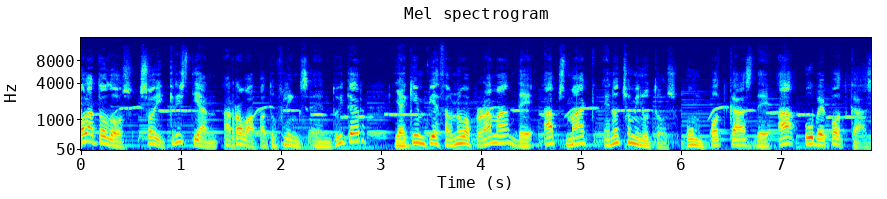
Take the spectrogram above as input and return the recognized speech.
Hola a todos, soy Cristian arroba patuflinks en Twitter y aquí empieza un nuevo programa de Apps Mac en 8 minutos, un podcast de AV Podcast.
